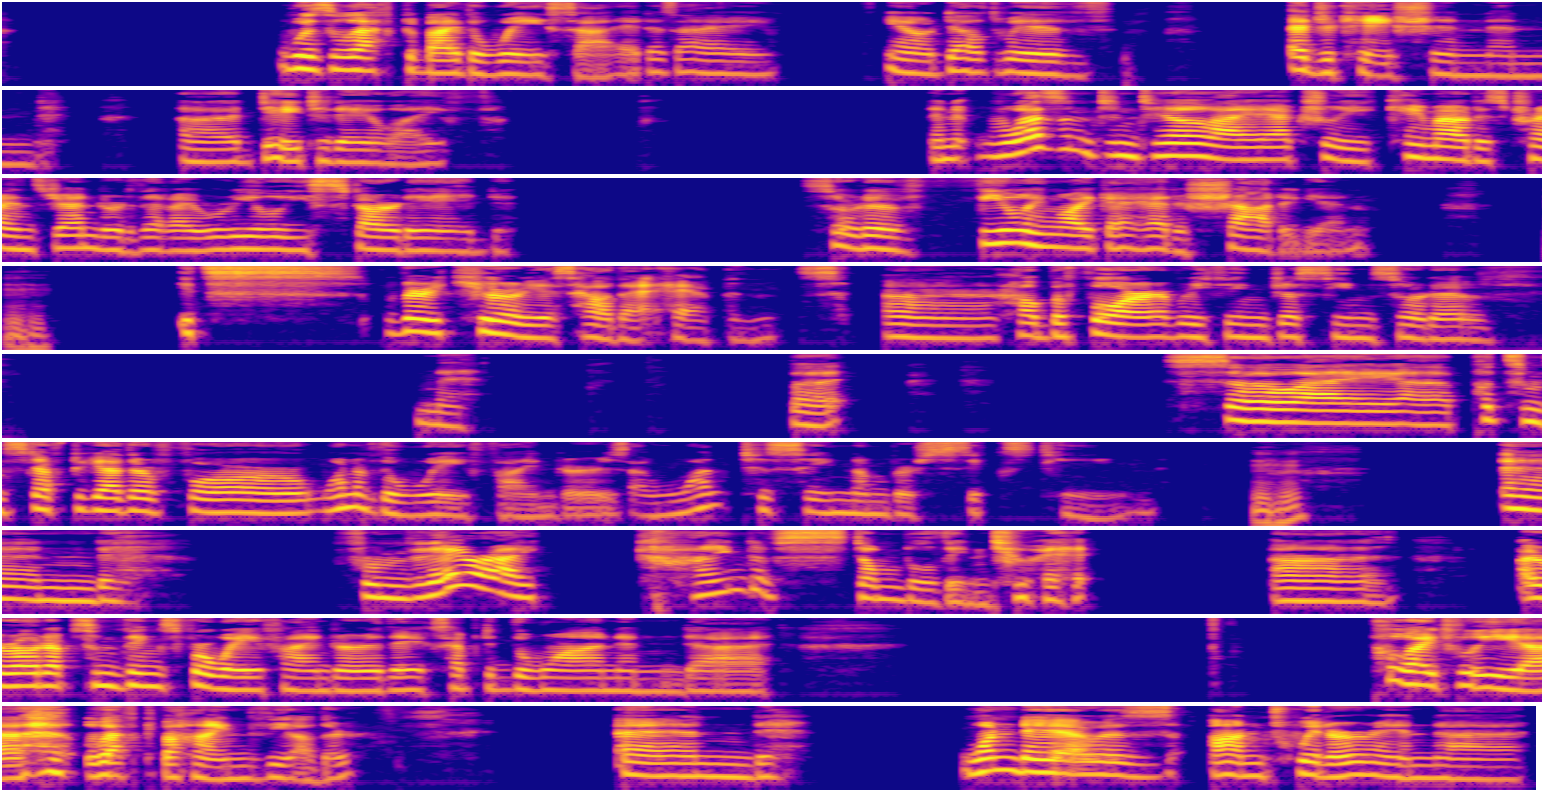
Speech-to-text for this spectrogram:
was left by the wayside as I, you know, dealt with education and day to day life. And it wasn't until I actually came out as transgender that I really started sort of feeling like I had a shot again. Mhm. It's very curious how that happens. Uh, how before everything just seems sort of meh. But so I uh, put some stuff together for one of the Wayfinders. I want to say number 16. Mhm. And from there, I kind of stumbled into it. Uh, I wrote up some things for Wayfinder. They accepted the one and uh, politely uh, left behind the other. And one day I was on Twitter in uh,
